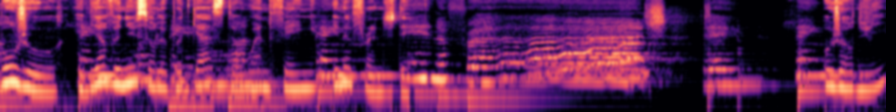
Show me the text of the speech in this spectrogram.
Bonjour et bienvenue sur le podcast One Thing in a French Day. Aujourd'hui,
